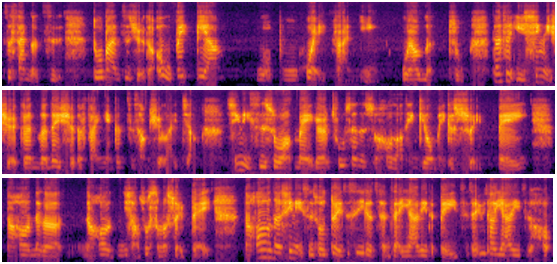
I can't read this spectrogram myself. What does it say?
这三个字，多半是觉得哦，我被刁，我不会反应。”我要忍住，但是以心理学跟人类学的繁衍跟职场学来讲，心理是说每个人出生的时候，老天给我们一个水杯，然后那个然后你想说什么水杯？然后呢，心理师说，对，这是一个承载压力的杯子，在遇到压力之后，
